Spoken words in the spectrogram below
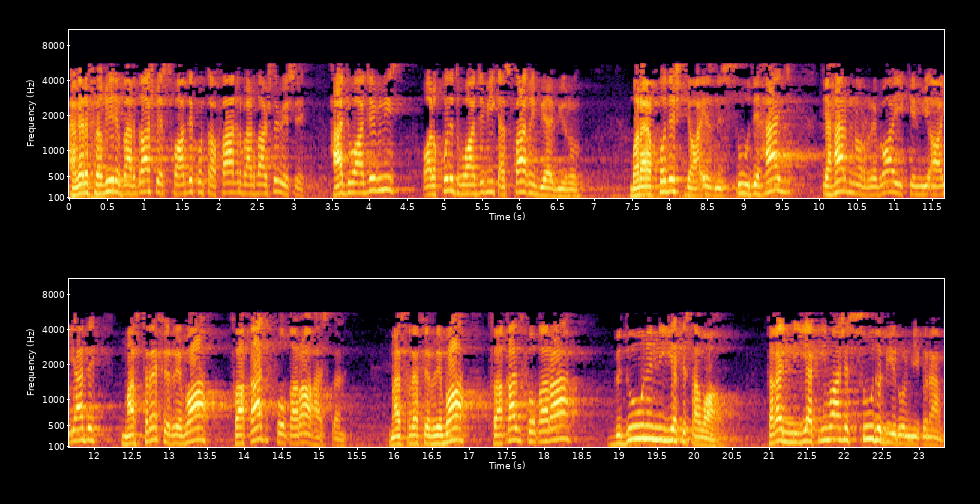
اگر فقیر برداشت و استفاده کن تا فقر برداشته بشه. حج واجب نیست. ولی خودت واجبی که از فقر بیای بیرون. برای خودش جایز نیست. سود حج که هر نوع ربایی که می آید مصرف ربا فقط فقرا هستند. مصرف ربا فقط فقرا بدون نیت ثواب. فقط نیت این باشه سود بیرون می‌کنم.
